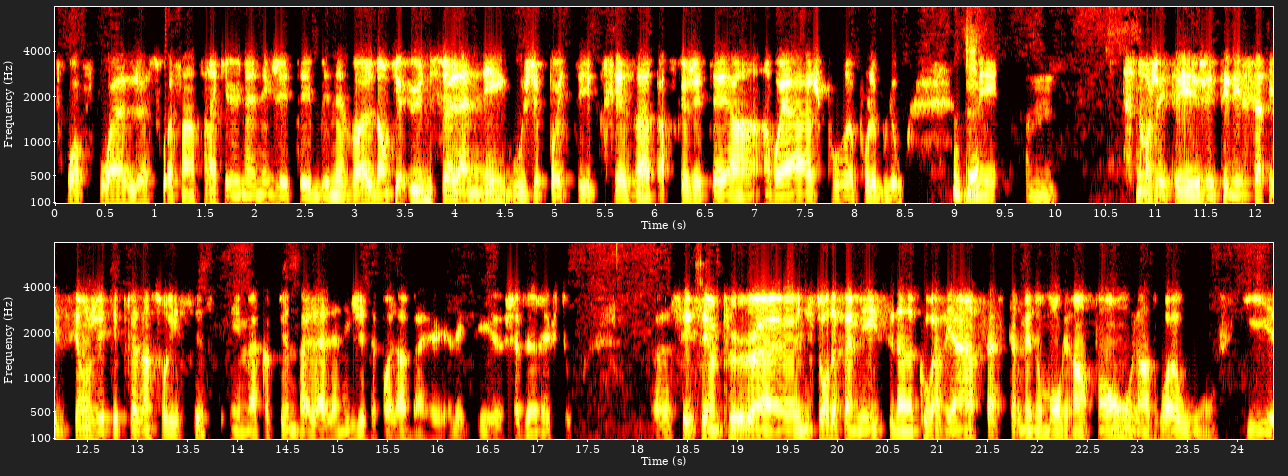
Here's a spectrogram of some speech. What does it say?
trois fois le 65. Il y a une année que j'ai été bénévole. Donc, il y a une seule année où j'ai pas été présent parce que j'étais en, voyage pour, pour le boulot. Mais euh, sinon, j'ai été, j'ai été des sept éditions, j'ai été présent sur les six. Et ma copine, ben, l'année que j'étais pas là, ben, elle a été chef de Revito. Euh, c'est un peu une histoire de famille. C'est dans notre cour arrière. Ça se termine au Mont Grand Fond, l'endroit où on skie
